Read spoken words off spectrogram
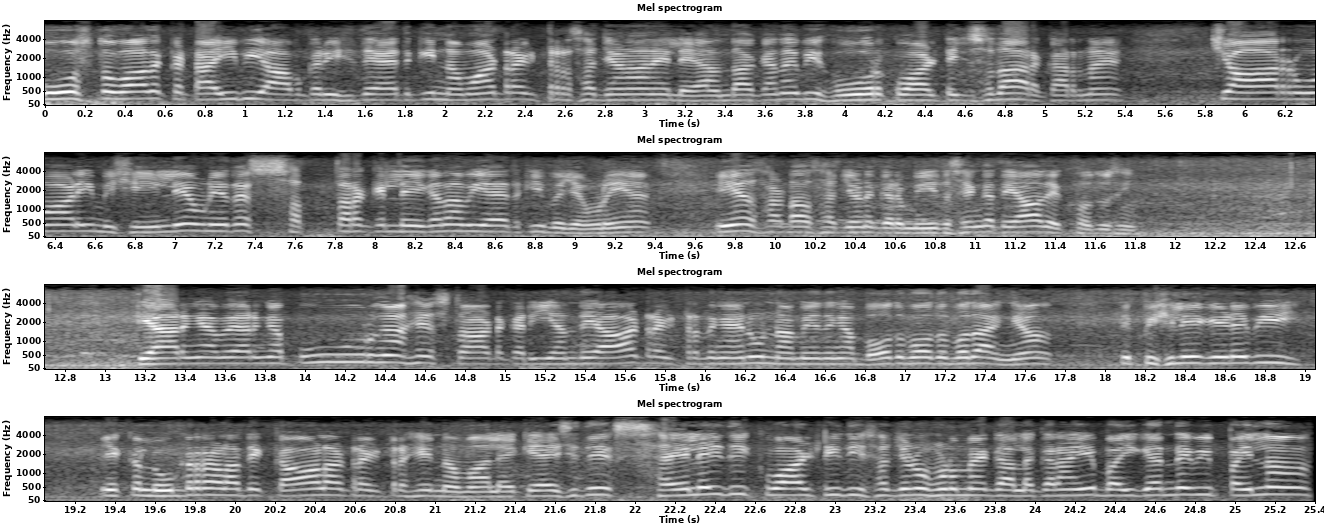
ਉਸ ਤੋਂ ਬਾਅਦ ਕਟਾਈ ਵੀ ਆਪ ਕਰੀ ਸੀ ਤੇ ਐਤਕੀ ਨਵਾਂ ਟਰੈਕਟਰ ਸੱਜਣਾ ਨੇ ਲਿਆਂਦਾ, ਕਹਿੰਦਾ ਵੀ ਹੋਰ ਕੁਆਲਿਟੀ 'ਚ ਸੁਧਾਰ ਕਰਨਾ ਹੈ। ਚਾਰ ਰੂਆਂ ਵਾਲੀ ਮਸ਼ੀਨ ਲਿਆਉਣੀ ਹੈ ਤੇ 70 ਕਿੱਲੇ ਕਹਿੰਦਾ ਵੀ ਐਤਕੀ ਵਜਾਉਣੇ ਆ। ਇਹ ਸਾਡਾ ਸੱਜਣ ਗਰਮੀਤ ਸਿੰਘ ਤੇ ਆਹ ਦੇਖੋ ਤੁਸੀਂ। ਤਿਆਰੀਆਂ ਵਿਆਰੀਆਂ ਪੂਰੀਆਂ ਇਹ ਸਟਾਰਟ ਕਰੀ ਜਾਂਦੇ ਆ। ਆਹ ਟਰੈਕਟਰ ਦੀਆਂ ਇਹਨੂੰ ਨਵੇਂ ਦੀਆਂ ਬਹੁਤ ਬਹੁਤ ਵਧਾਈਆਂ। ਤੇ ਪਿਛਲੇ ਗੇੜੇ ਵੀ ਇੱਕ ਲੋਡਰ ਵਾਲਾ ਤੇ ਕਾਹ ਵਾਲਾ ਟਰੈਕਟਰ ਇਹ ਨਵਾਂ ਲੈ ਕੇ ਆਏ ਸੀ ਤੇ ਸਾਈਲੇਜ ਦੀ ਕੁਆਲਿਟੀ ਦੀ ਸੱਜਣੋ, ਹੁਣ ਮੈਂ ਗੱਲ ਕਰਾਂ, ਇਹ ਬਾਈ ਕਹਿੰਦੇ ਵੀ ਪਹਿਲਾਂ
